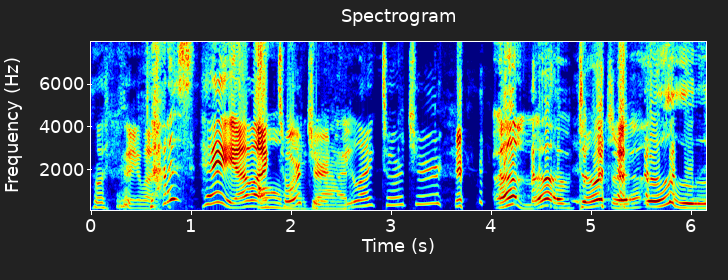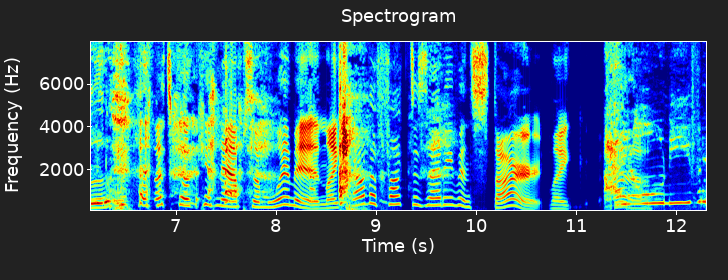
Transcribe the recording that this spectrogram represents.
like, is, hey, I oh like oh torture. Do you like torture? I love torture. Let's go kidnap some women. Like, how the fuck does that even start? Like, I don't even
